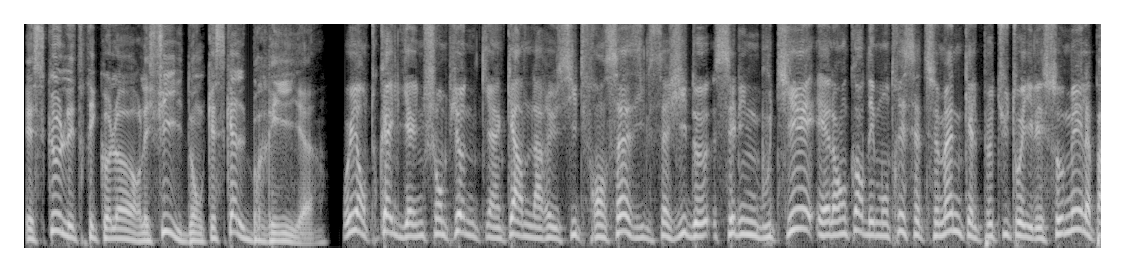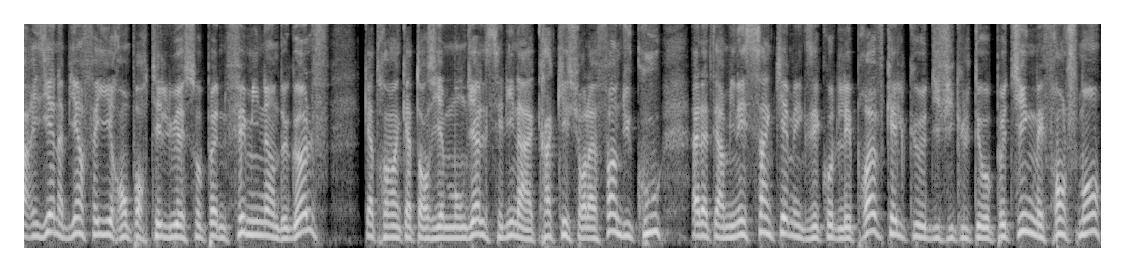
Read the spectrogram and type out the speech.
est-ce que les tricolores, les filles donc, est-ce qu'elles brillent? Oui, en tout cas, il y a une championne qui incarne la réussite française. Il s'agit de Céline Boutier et elle a encore démontré cette semaine qu'elle peut tutoyer les sommets. La Parisienne a bien failli remporter l'US Open féminin de golf. 94e mondial, Céline a craqué sur la fin. Du coup, elle a terminé cinquième ex aequo de l'épreuve. Quelques difficultés au putting, mais franchement,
